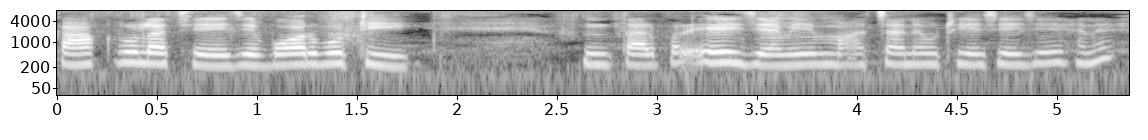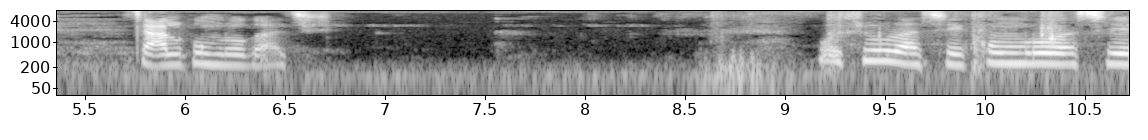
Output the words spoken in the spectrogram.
কাঁকরোল আছে, এই যে বরবটি। তারপর এই যে আমি মাচানে উঠিয়েছি, এই যে এখানে চাল কুমড়ো গাছ। প্রচুর আছে, কুমড়ো আছে।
